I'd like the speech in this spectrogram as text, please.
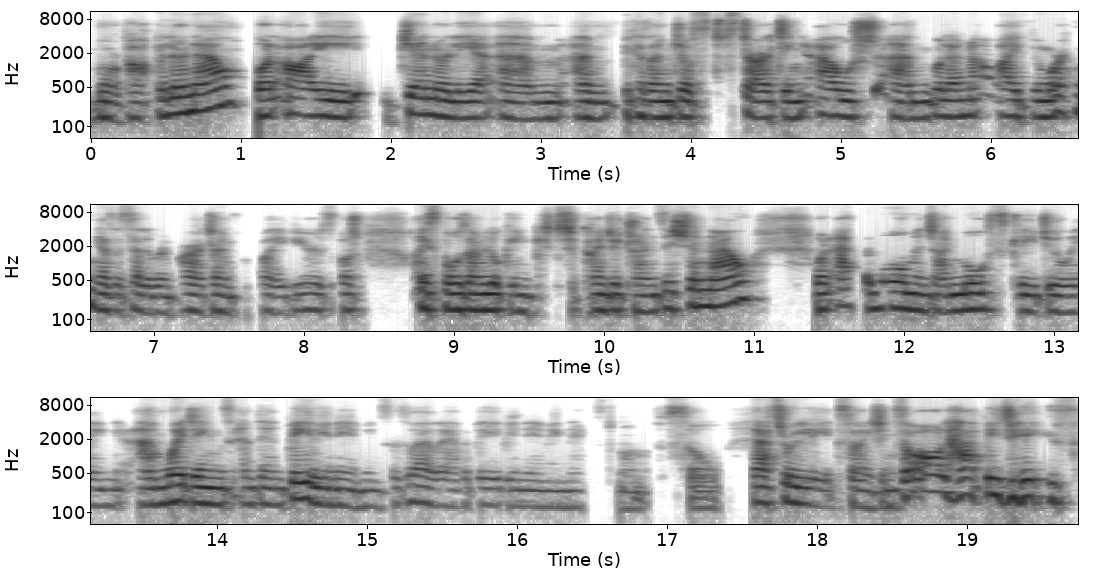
more popular now. But I generally um, um because I'm just starting out and well I'm not I've been working as a celebrant part-time for five years, but I suppose I'm looking to kind of transition now. But at the moment I'm mostly doing um, weddings and then baby namings as well. I have a baby naming next month. So that's really exciting. So all happy days.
